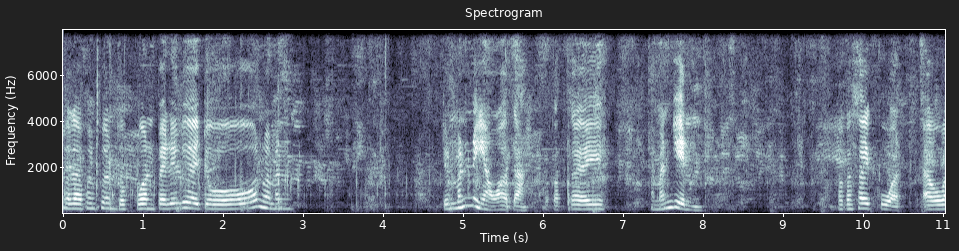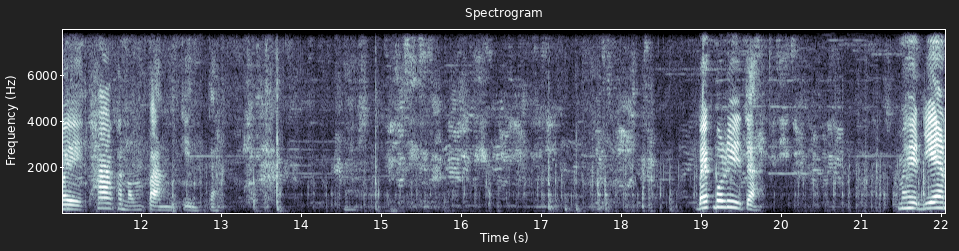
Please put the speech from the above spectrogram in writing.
เวลาเพื่อนๆก็กวนไปเรื่อยๆจนว่ามัน จนมันเหนียวอะจ้ะแล้วก็ใส่ให้มันเย็น แล้วก็ใส่กวดเอาไว้ท่าขนมปังกินจ้ะแบล็คเบอร์รี่จ้ะมาเห็ดแยม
